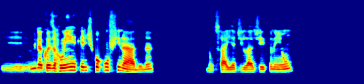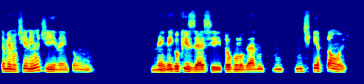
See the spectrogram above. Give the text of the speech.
E a única coisa ruim é que a gente ficou confinado, né? Não saía de lá de jeito nenhum. Também não tinha nenhum dia, né? Então, nem, nem que eu quisesse ir para algum lugar, não, não, não tinha para onde.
